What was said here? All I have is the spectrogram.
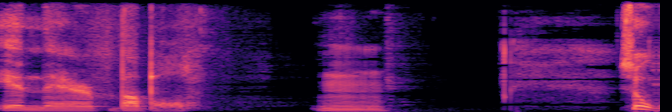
in their bubble. So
